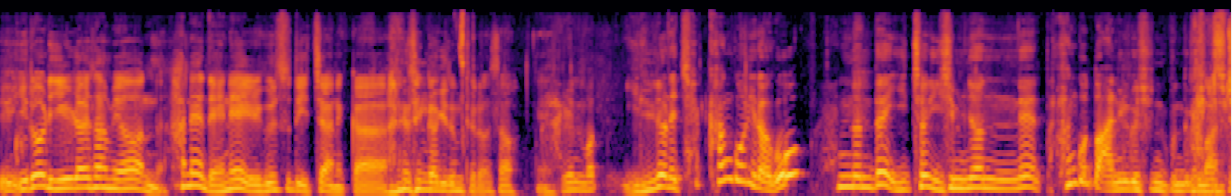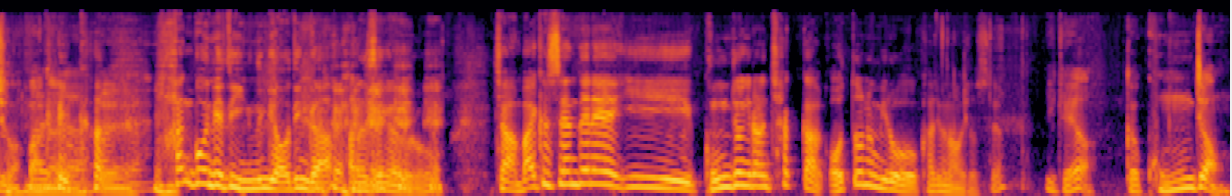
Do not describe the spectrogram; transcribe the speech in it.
1월 2일 날 사면 한 해 내내 읽을 수도 있지 않을까 하는 생각이 좀 들어서. 예. 하긴 뭐 1년에 책 한 권이라고 했는데 2020년에 한 권도 안 읽으신 분들 많죠. 그러니까 네. 한 권에도 읽는 게 어딘가 하는 생각으로. 자, 마이클 샌덴의 이 공정이라는 착각 어떤 의미로 가지고 나오셨어요? 이게요. 그러니까 공정,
